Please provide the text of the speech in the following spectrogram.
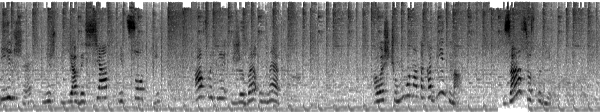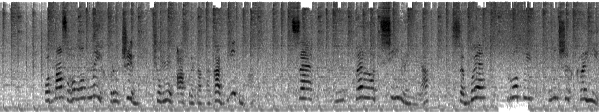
Більше ніж 50% Африки живе у нетрах. Але ж чому вона така бідна? Зараз розповім. Одна з головних причин, чому Африка така бідна, це переоцінення себе проти інших країн.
